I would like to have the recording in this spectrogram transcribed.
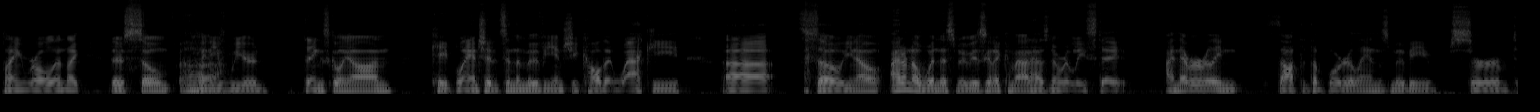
playing Roland. Like, there's so many weird things going on. Cate Blanchett's in the movie and she called it wacky. Uh, so you know, I don't know when this movie is gonna come out. It has no release date. I never really thought that the Borderlands movie served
